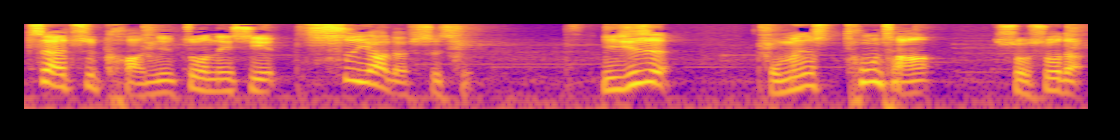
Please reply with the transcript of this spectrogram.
再去考虑做那些次要的事情，也就是我们通常所说的。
